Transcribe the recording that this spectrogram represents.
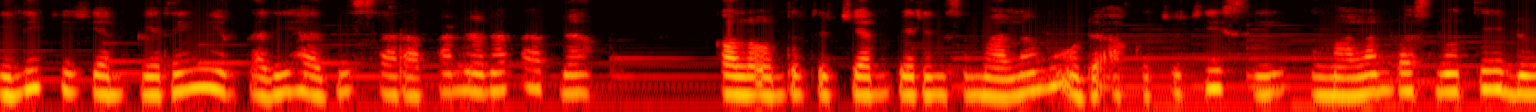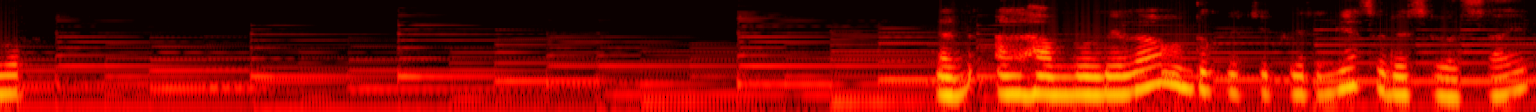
Ini cucian piring yang tadi habis sarapan anak-anak. Kalau untuk cucian piring semalam udah aku cuci sih, semalam pas mau tidur. Dan alhamdulillah untuk cuci piringnya sudah selesai,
